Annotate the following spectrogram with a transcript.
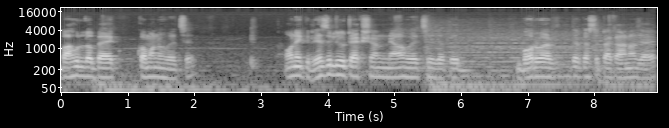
বাহুল্য ব্যয় কমানো হয়েছে। অনেক রেজলিউট অ্যাকশন নেওয়া হয়েছে যাতে বড়োয়ারদের কাছে টাকা আনা যায়।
